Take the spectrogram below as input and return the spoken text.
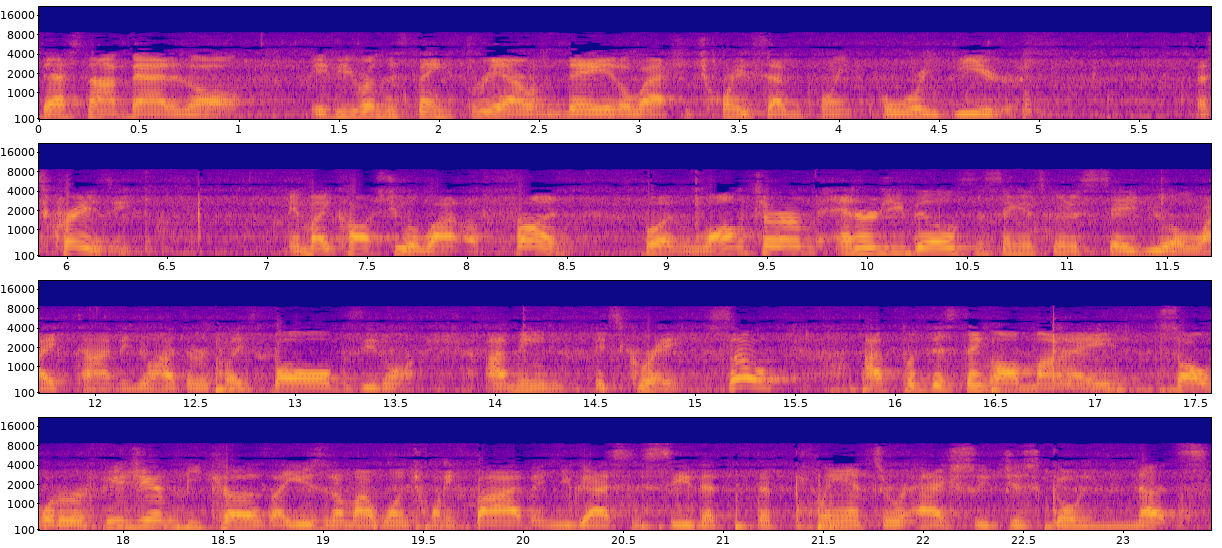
That's not bad at all. If you run this thing three hours a day, it'll last you 27.4 years. That's crazy. It might cost you a lot up front, but long term energy bills, this thing is going to save you a lifetime. You don't have to replace bulbs. You don't. I mean, it's great. So I put this thing on my saltwater refugium because I use it on my 125, and you guys can see that the plants are actually just going nuts.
